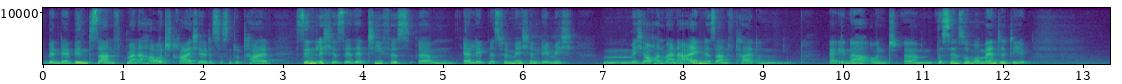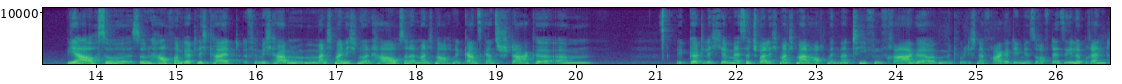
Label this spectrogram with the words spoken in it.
wenn der Wind sanft meine Haut streichelt, das ist ein total sinnliches, sehr, sehr tiefes ähm, Erlebnis für mich, in dem ich mich auch an meine eigene Sanftheit erinnere. Und ähm, das sind so Momente, die ja auch so, so einen Hauch von Göttlichkeit für mich haben. Manchmal nicht nur einen Hauch, sondern manchmal auch eine ganz, ganz starke ähm, göttliche Message, weil ich manchmal auch mit einer tiefen Frage, mit wirklich einer Frage, die mir so auf der Seele brennt,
